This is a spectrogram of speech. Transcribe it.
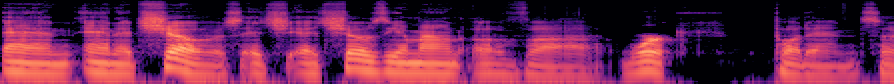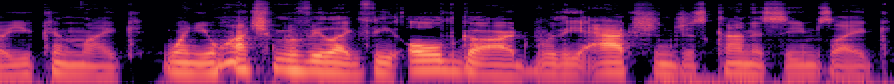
and and it shows it it shows the amount of uh, work put in. So you can like when you watch a movie like The Old Guard, where the action just kind of seems like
